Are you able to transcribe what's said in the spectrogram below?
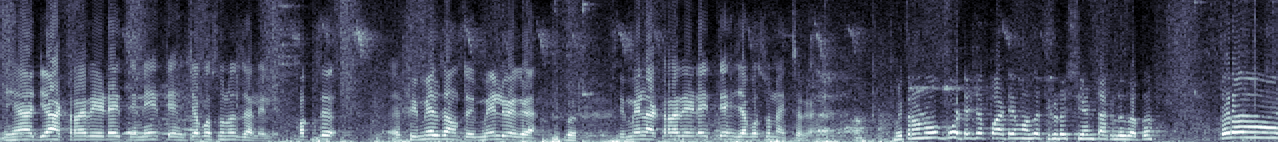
ह्या ज्या अठरा रेड आहेत त्याने ते ह्याच्यापासूनच झालेले आहेत. फक्त फिमेल सांगतोय मेल वेगळ्या. बर. फिमेल अठरा रेड आहेत ते ह्याच्यापासून आहेत सगळ्या. मित्रांनो गोट्याच्या पाठीमागं तिकडं शेण टाकलं जातं. तर अं,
